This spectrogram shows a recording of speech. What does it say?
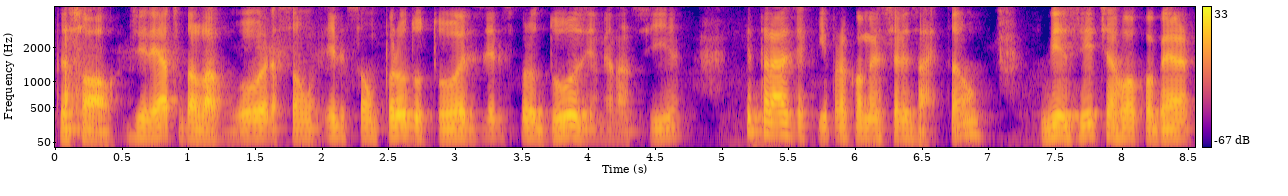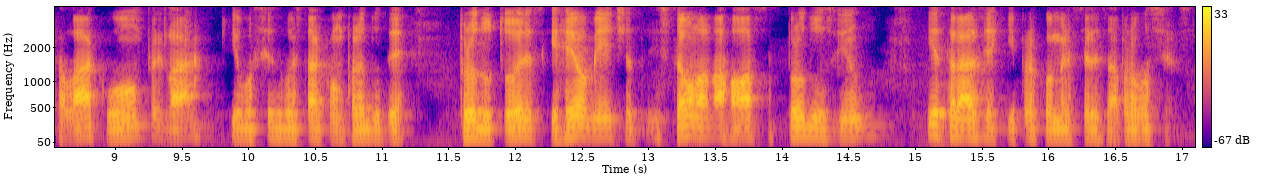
pessoal, direto da lavoura, são, eles são produtores, eles produzem a melancia e trazem aqui para comercializar. Então, visite a Rua Coberta lá, compre lá, que vocês vão estar comprando de produtores que realmente estão lá na roça produzindo e trazem aqui para comercializar para vocês.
